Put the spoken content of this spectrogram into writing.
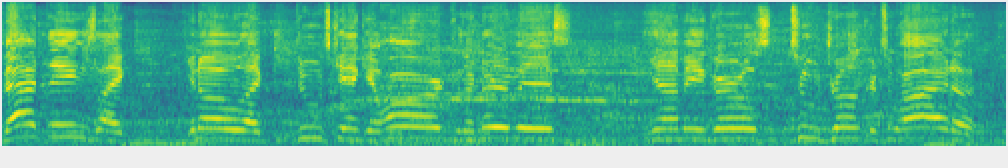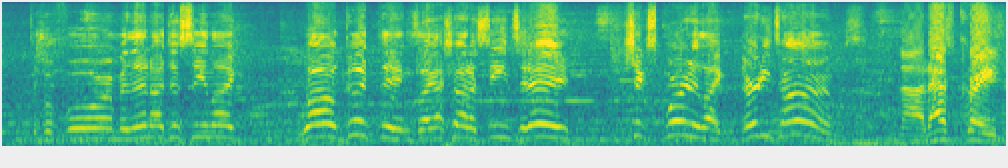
bad things like, you know, like dudes can't get hard because they're nervous. You know what I mean? Girls too drunk or too high to, to perform. And then I just seen like wild good things. Like I shot a scene today, chick squirted like 30 times. Nah, that's crazy.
